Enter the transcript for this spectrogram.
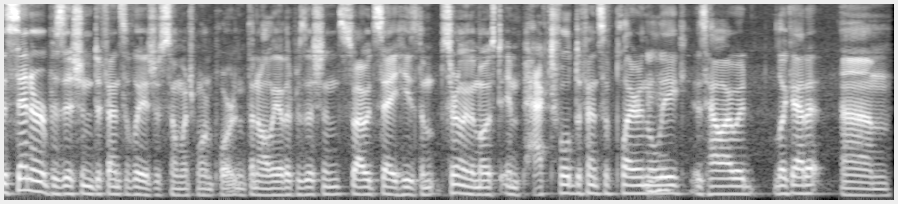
the center position defensively is just so much more important than all the other positions. So I would say he's the certainly the most impactful defensive player in the league is how I would look at it. Um,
